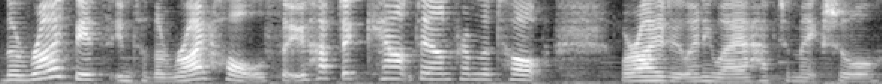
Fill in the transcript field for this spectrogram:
the right bits into the right holes. So you have to count down from the top, or I do anyway, I have to make sure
